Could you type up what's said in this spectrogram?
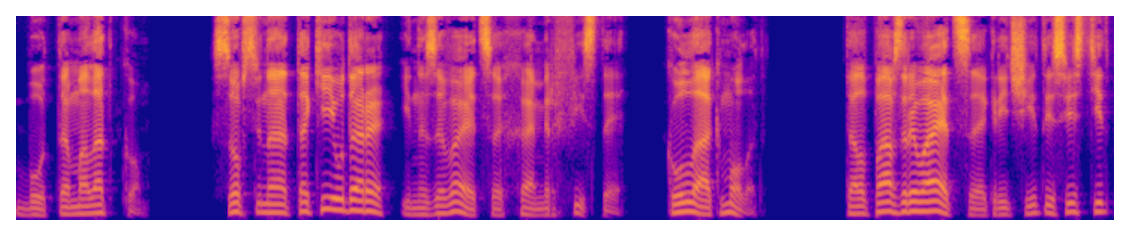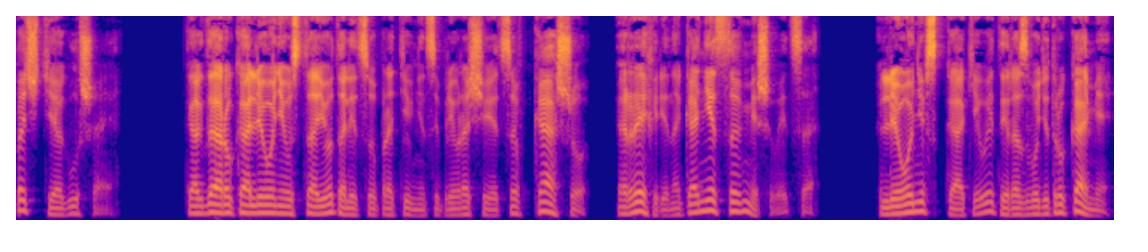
будто молотком. Собственно, такие удары и называются хаммерфисты. Кулак-молот. Толпа взрывается, кричит и свистит, почти оглушая. Когда рука Леони устает, а лицо противницы превращается в кашу, рефери наконец-то вмешивается. Леони вскакивает и разводит руками,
